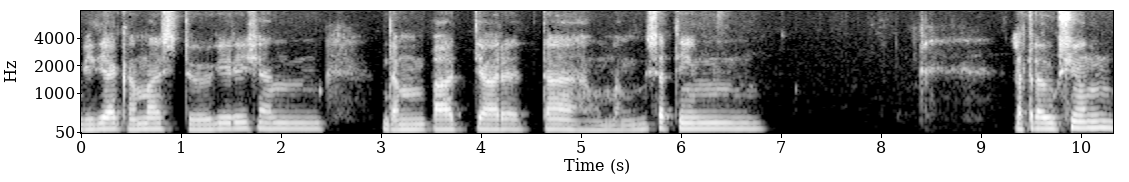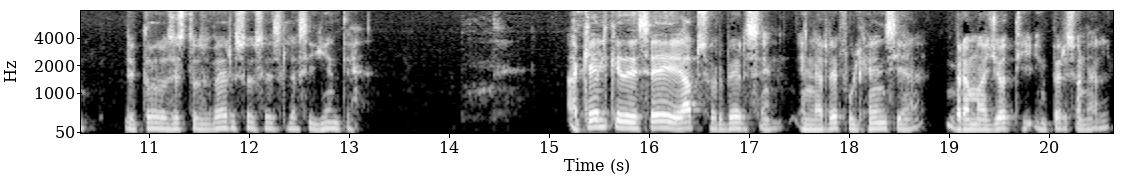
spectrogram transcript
विद्याकमस्तु गिरिशं दम्पात्यर्ता उमं सतीम्। La traducción de todos estos versos es la siguiente. Aquel que desee absorberse en la refulgencia Brahmayoti impersonal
